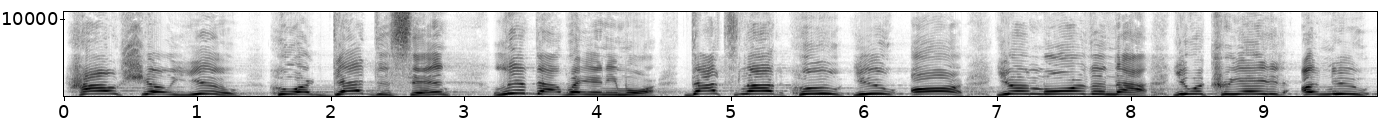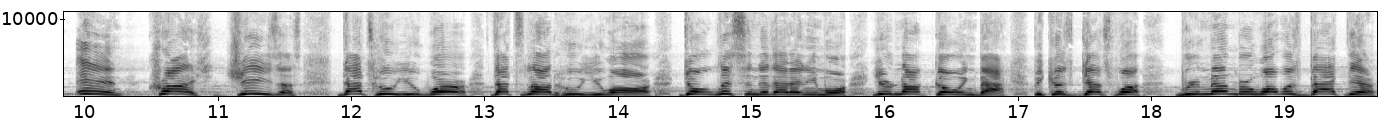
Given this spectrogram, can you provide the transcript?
How shall you who are dead to sin live that way anymore. That's not who you are. You're more than that. You were created anew in Christ Jesus. That's who you were. That's not who you are. Don't listen to that anymore. You're not going back because guess what? Remember what was back there.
